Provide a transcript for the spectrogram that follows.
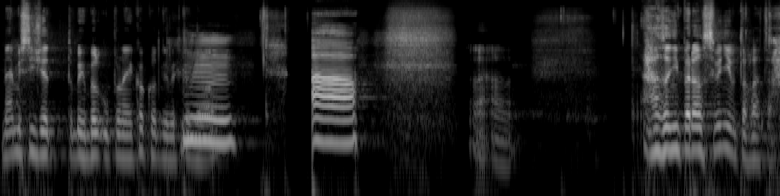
Ne, myslíš, že to bych byl úplný kokot, kdybych to dělal? Hmm. A Ale... Házení perel sviním tohleto.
